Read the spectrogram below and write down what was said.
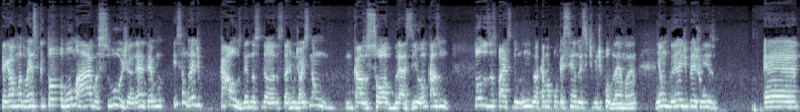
pegar alguma doença porque tomou uma água suja, né? Algum... Isso é um grande caos dentro da, da, da cidade mundial. Isso não é um, um caso só Brasil, é um caso todas as partes do mundo acabam acontecendo esse tipo de problema, né? E é um grande prejuízo. É,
